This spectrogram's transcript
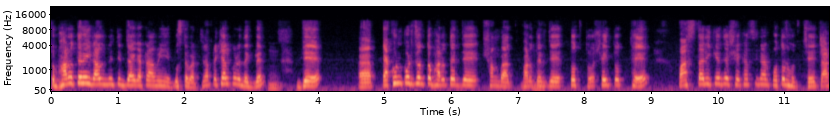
তো ভারতের এই রাজনীতির জায়গাটা আমি বুঝতে পারছি না। আপনি খেয়াল করে দেখবেন যে এখন পর্যন্ত ভারতের যে সংবাদ ভারতের যে তথ্য সেই তথ্যে পাঁচ তারিখে যে শেখ হাসিনার পতন হচ্ছে চার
